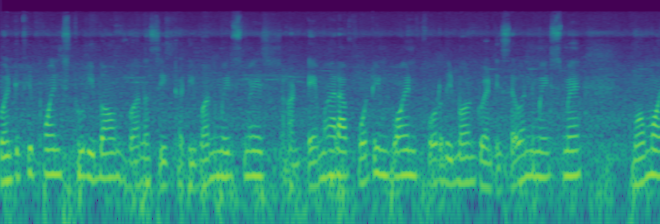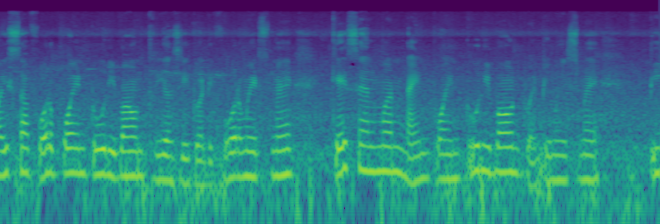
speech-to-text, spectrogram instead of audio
23 points 2 rebound 1 assist 31 minutes में। टेमारा 14 पॉइंट 4 रिबाउंड 27 मिनट्स में। Momo Isa 4.2 rebound three 3 assist 24 minutes में। के सैलमन 9.2 रिबाउंड 20 मिनट्स में। टी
